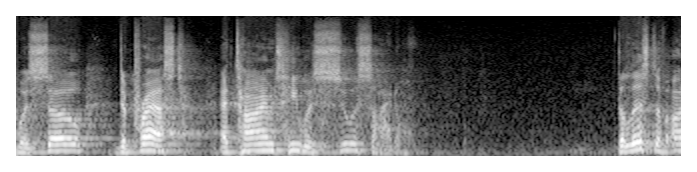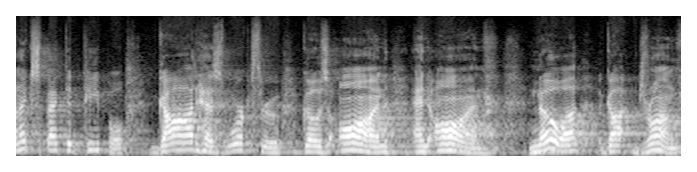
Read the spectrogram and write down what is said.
was so depressed, at times he was suicidal. The list of unexpected people God has worked through goes on and on. Noah got drunk.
